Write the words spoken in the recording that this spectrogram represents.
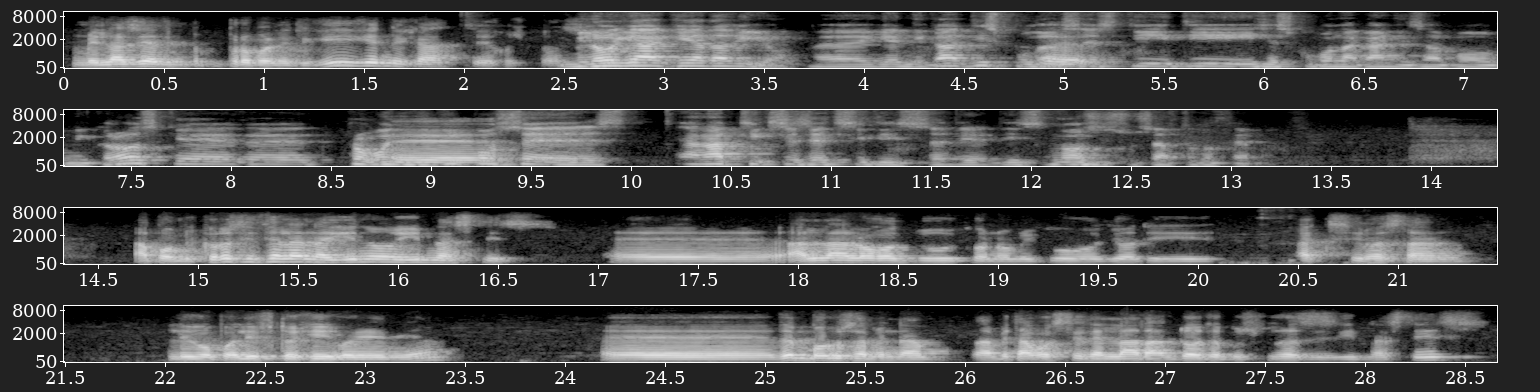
Μιλάς για την προπονητική ή γενικά τι έχω σπουδάσει; Μιλώ για, και για τα δύο. Ε, γενικά τι σπούδασε, τι, τι είχες σκοπό να κάνεις από μικρός και ε, προπονητική ε, πώς ε, ανάπτυξες έτσι τις, τις γνώσεις σου σε αυτό το θέμα; Από μικρός ήθελα να γίνω γυμναστής. Ε, αλλά λόγω του οικονομικού, διότι ήμασταν λίγο πολύ φτωχή οικογένεια, ε, δεν μπορούσαμε να, να μεταγώ στην Ελλάδα τότε που σπούδαζες γυμναστής.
